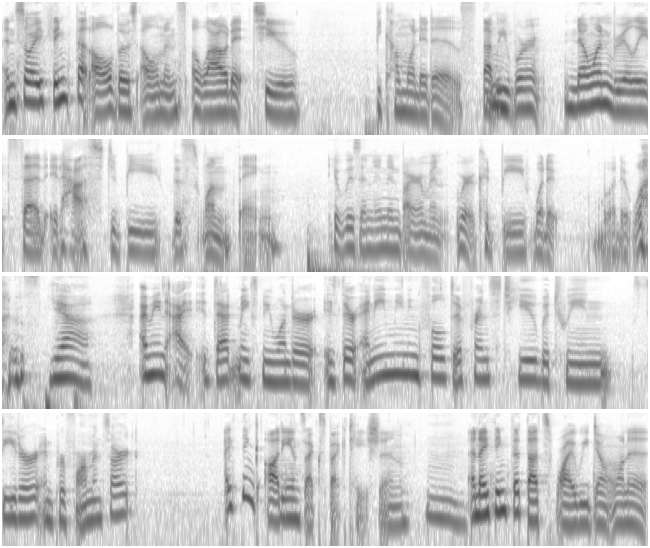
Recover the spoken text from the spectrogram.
And so I think that all of those elements allowed it to become what it is. That we mm. weren't, no one really said it has to be this one thing. It was in an environment where it could be what it what it was. Yeah. I mean, I, that makes me wonder is there any meaningful difference to you between theater and performance art? I think audience expectation. Hmm. And I think that that's why we don't want to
